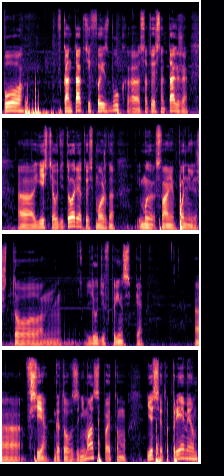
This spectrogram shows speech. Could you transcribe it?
по ВКонтакте, Facebook, э, соответственно, также э, есть аудитория, то есть можно, мы с вами поняли, что люди, в принципе, все готовы заниматься, поэтому если это премиум,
